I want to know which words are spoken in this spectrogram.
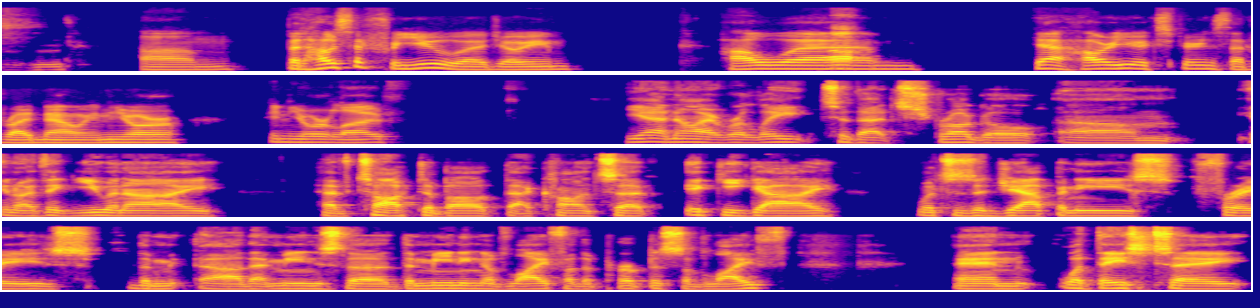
mm-hmm. um but how's that for you uh, joey how um yeah how are you experiencing that right now in your in your life yeah, no, I relate to that struggle. Um, you know, I think you and I have talked about that concept, ikigai, which is a Japanese phrase the, uh, that means the the meaning of life or the purpose of life. And what they say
